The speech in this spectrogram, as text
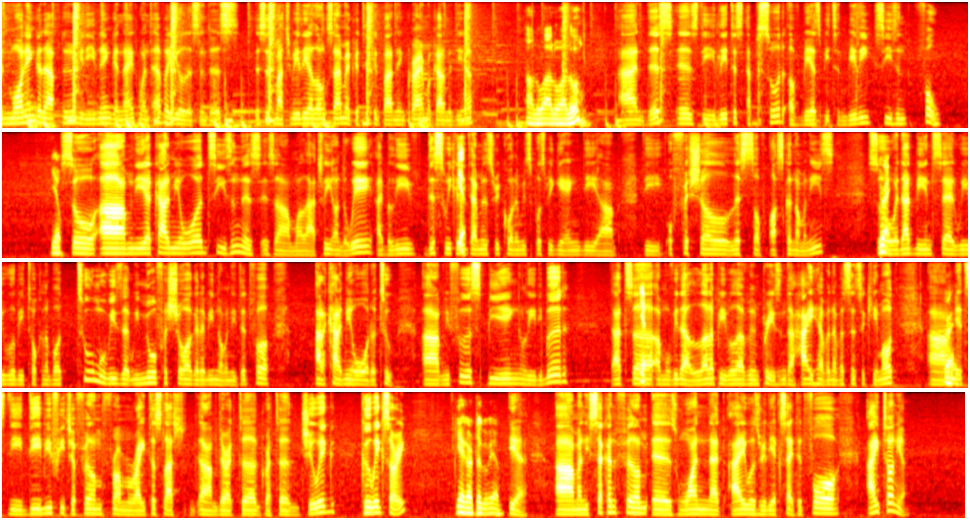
Good morning, good afternoon, good evening, good night, whenever you're listening to this. This is Match Bailey alongside my critic and partner in crime, Ricardo Medina. Hello, hello, hello. And this is the latest episode of Bears Beats and Bailey, season four. Yep. So, um, the Academy Award season is, is um, well, actually underway. I believe this week, at Yeah. the time of this recording, we're supposed to be getting the um, the official lists of Oscar nominees. So, Right. with that being said, we will be talking about two movies that we know for sure are going to be nominated for an Academy Award or two. Um, the first being Lady Bird. That's uh, Yeah. a movie that a lot of people have been praising to high heaven ever since it came out. Um, Right. It's the debut feature film from writer slash um, director Greta Gerwig. Gerwig, sorry. Yeah, Greta go. Yeah. Yeah. Um, and the second film is one that I was really excited for. I, Tonya.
